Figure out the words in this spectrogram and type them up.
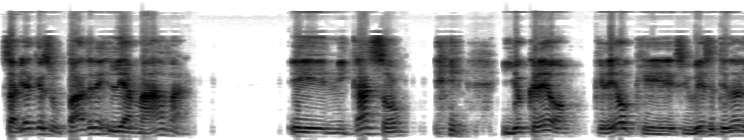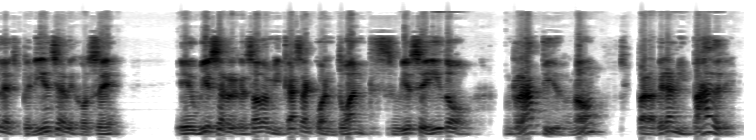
sabía que su padre le amaba. En mi caso, yo creo, creo que si hubiese tenido la experiencia de José, eh, hubiese regresado a mi casa cuanto antes, hubiese ido rápido, ¿no? Para ver a mi padre.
